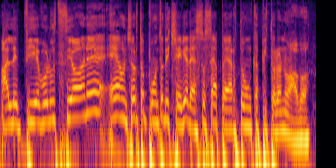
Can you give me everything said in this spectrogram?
all'EP evoluzione e a un certo punto dicevi adesso si è aperto un capitolo nuovo.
